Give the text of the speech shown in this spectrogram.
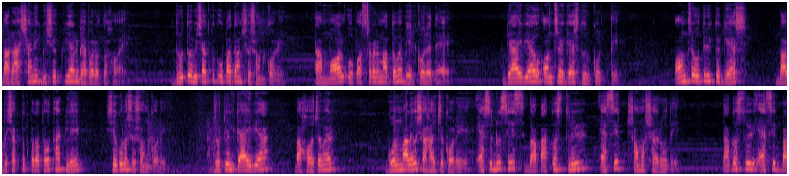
বা রাসায়নিক বিষক্রিয়ার ব্যবহৃত হয়। দ্রুত বিষাক্ত উপাদান শোষণ করে, তা মল ও প্রস্রাবের মাধ্যমে বের করে দেয়। ডায়রিয়া ও অন্ত্রে গ্যাস দূর করতে। অন্ত্রে অতিরিক্ত গ্যাস বা বিষাক্ত পদার্থ থাকলে সেগুলো শোষণ করে। জটিল ডায়রিয়া বা হজমের গোলমালেও সাহায্য করে। অ্যাসিডোসিস বা পাকস্থলীর অ্যাসিড সমস্যা রোধে। পাকস্থলীর অ্যাসিড বা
